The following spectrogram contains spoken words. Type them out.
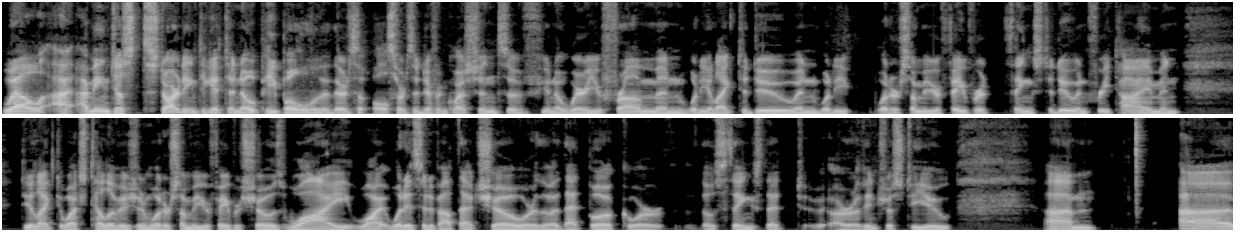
well I, I mean just starting to get to know people there's all sorts of different questions of you know where you're from and what do you like to do and what do you what are some of your favorite things to do in free time and do you like to watch television? What are some of your favorite shows? Why why what is it about that show or the, that book or those things that are of interest to you. Um, uh,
